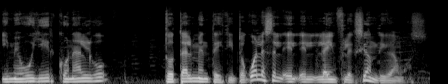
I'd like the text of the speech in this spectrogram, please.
y me voy a ir con algo totalmente distinto? ¿Cuál es el- la inflexión, digamos?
